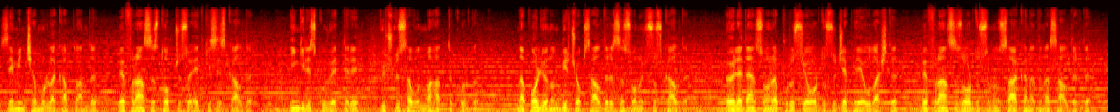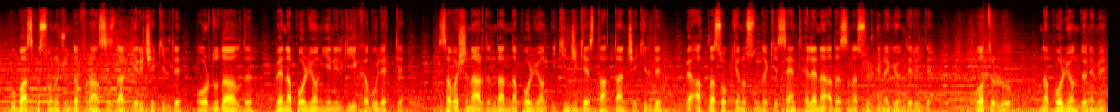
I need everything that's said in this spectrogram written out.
zemin çamurla kaplandı ve Fransız topçusu etkisiz kaldı. İngiliz kuvvetleri güçlü savunma hattı kurdu. Napolyon'un birçok saldırısı sonuçsuz kaldı. Öğleden sonra Prusya ordusu cepheye ulaştı ve Fransız ordusunun sağ kanadına saldırdı. Bu baskı sonucunda Fransızlar geri çekildi, ordu dağıldı ve Napolyon yenilgiyi kabul etti. Savaşın ardından Napolyon ikinci kez tahttan çekildi ve Atlas Okyanusu'ndaki St. Helena adasına sürgüne gönderildi. Waterloo, Napolyon dönemi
